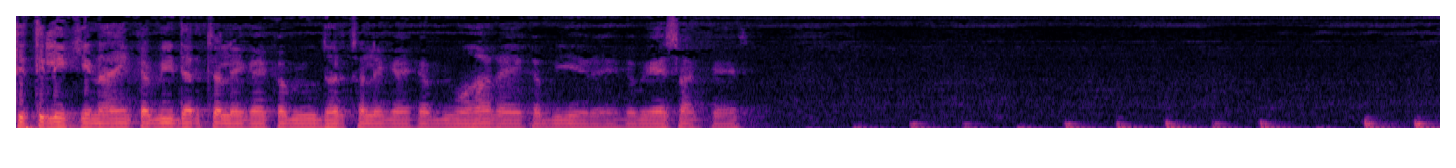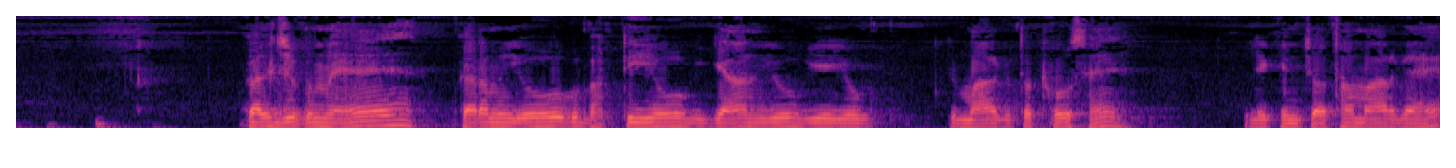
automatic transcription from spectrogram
तितली की नाई कभी इधर चले गए, कभी उधर चले गए, कभी वहाँ रहे, कभी ये रहे, कभी ऐसा क्या कल युग में कर्म योग, भक्ति योग, ज्ञान योग, ये योग कि मार्ग तो ठोस है, लेकिन चौथा मार्ग है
